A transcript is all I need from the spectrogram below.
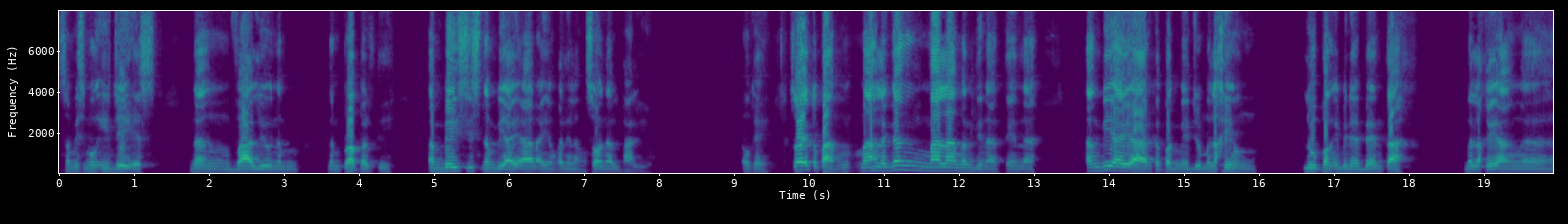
sa mismong EJS, ng value ng, ng property, ang basis ng BIR ay yung kanilang zonal value. Okay. So ito pa, mahalagang malaman din natin na ang BIR kapag medyo malaki yung lupang ibinebenta, malaki ang uh,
